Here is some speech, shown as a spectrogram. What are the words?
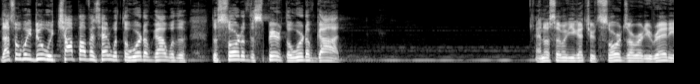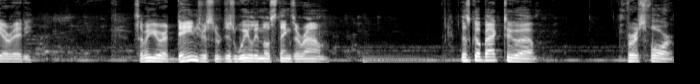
That's what we do. We chop off his head with the word of God, with the, the sword of the Spirit, the word of God. I know some of you got your swords already ready already. Some of you are dangerous for just wheeling those things around. Let's go back to uh, verse 4.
